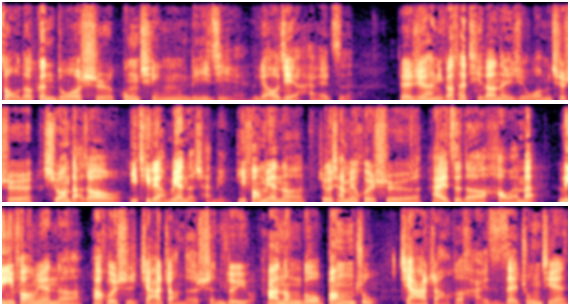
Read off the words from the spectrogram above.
走的更多是共情、理解、了解孩子。对，就像你刚才提到那一句，我们其实希望打造一体两面的产品。一方面呢，这个产品会是孩子的好玩伴；另一方面呢，它会是家长的神队友，它能够帮助家长和孩子在中间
